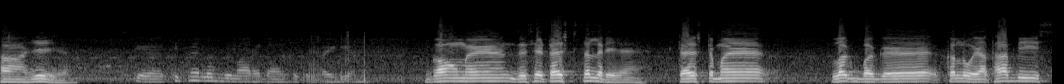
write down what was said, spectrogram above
हाँ यही है। कितने लोग बीमार हैं गाँव के कुछ आइडिया है? गाँव में जैसे टेस्ट चल रहे हैं टेस्ट में लगभग कल होया था बीस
